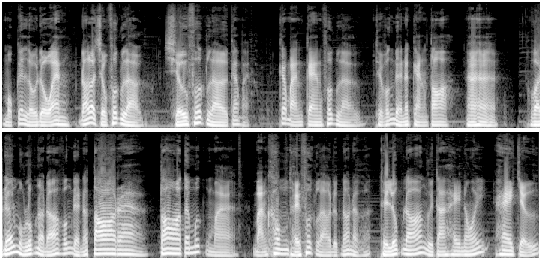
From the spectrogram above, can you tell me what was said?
một cái loại đồ ăn. Đó là sự phớt lờ. Sự phớt lờ các bạn. Các bạn càng phớt lờ thì vấn đề nó càng to. À, và đến một lúc nào đó vấn đề nó to ra to tới mức mà bạn không thể phớt lờ được nó nữa. Thì lúc đó người ta hay nói hai chữ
